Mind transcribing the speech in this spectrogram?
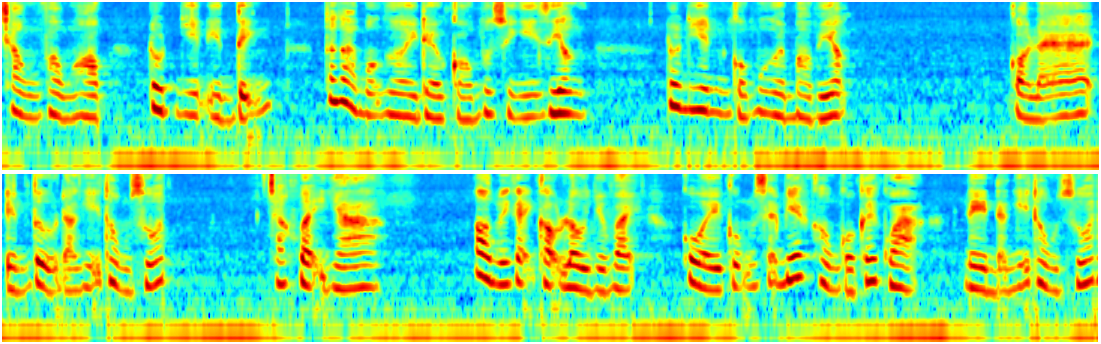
Trong phòng họp đột nhiên yên tĩnh Tất cả mọi người đều có một suy nghĩ riêng. Đột nhiên có một người mở miệng. Có lẽ Yến Tử đã nghĩ thông suốt. Chắc vậy nha. Ở bên cạnh cậu lâu như vậy Cô ấy cũng sẽ biết không có kết quả Nên đã nghĩ thông suốt.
